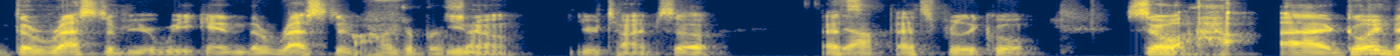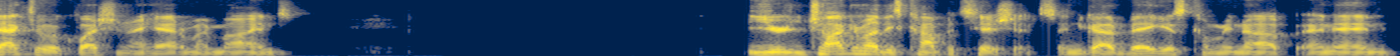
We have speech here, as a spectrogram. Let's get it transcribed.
the rest of your week and the rest of 100%. you know your time. So that's yeah. that's really cool. So uh, going back to a question I had in my mind, you're talking about these competitions and you got Vegas coming up and then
